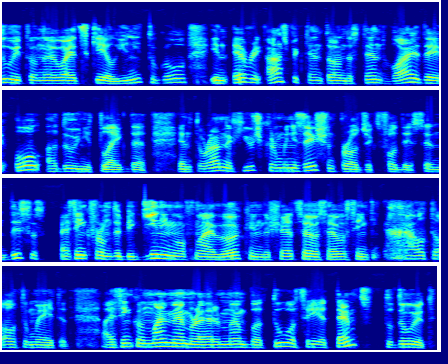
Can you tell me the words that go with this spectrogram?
do it on a wide scale you need to go in every aspect and to understand why they all are doing it like that and to run a huge harmonization project for this. And this is, I think, from the beginning of my work in the shared service, I was thinking how to automate it. I think on my memory, I remember two or three attempts to do it.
